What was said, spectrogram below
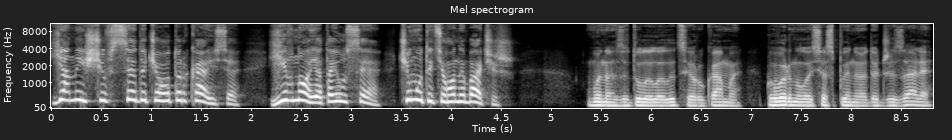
Я нищу все, до чого торкаюся. Гівно я та й усе. Чому ти цього не бачиш? Вона затулила лице руками, повернулася спиною до Джизаля,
